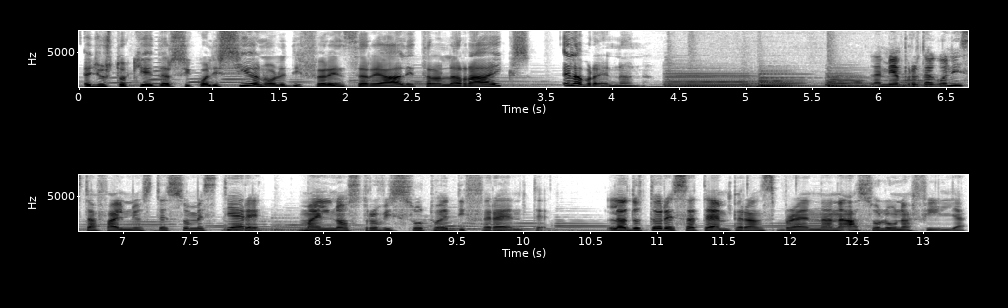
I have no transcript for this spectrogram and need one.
è giusto chiedersi quali siano le differenze reali tra la Rikes e la Brennan. La mia protagonista fa il mio stesso mestiere, ma il nostro vissuto è differente. La dottoressa Temperance Brennan ha solo una figlia,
